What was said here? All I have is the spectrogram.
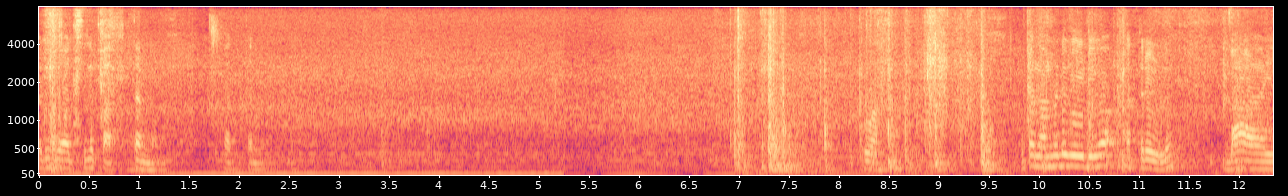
ഒരു ബോക്സിൽ പത്തെണ്ണം. പത്തെണ്ണം. അപ്പോൾ നമ്മുടെ വീഡിയോ അത്രയേ ഉള്ളൂ. ബായ്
